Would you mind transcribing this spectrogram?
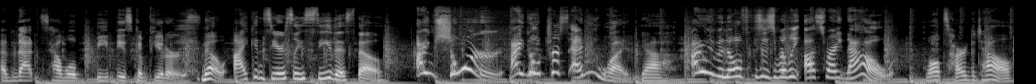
And that's how we'll beat these computers. No, I can seriously see this though. I'm sure. I don't trust anyone. Yeah. I don't even know if this is really us right now. Well, it's hard to tell.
